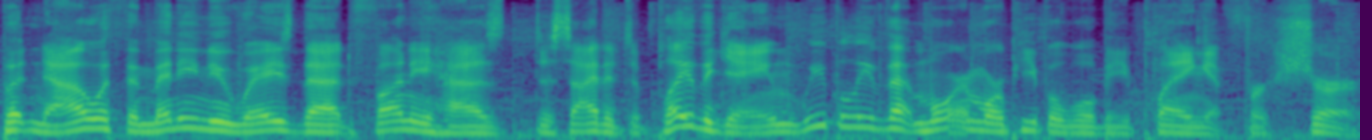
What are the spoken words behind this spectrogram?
But now, with the many new ways that Funneh has decided to play the game, we believe that more and more people will be playing it for sure.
